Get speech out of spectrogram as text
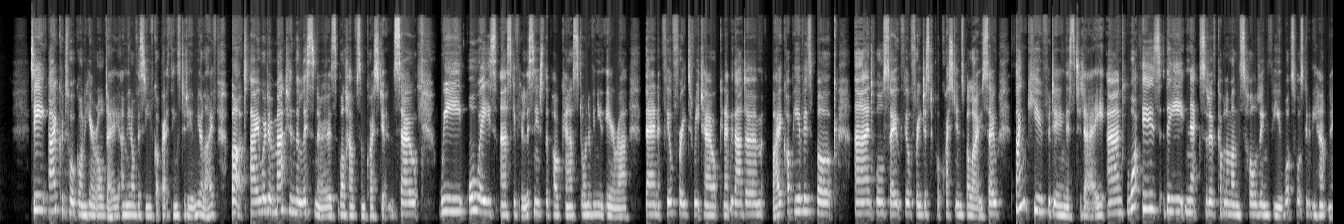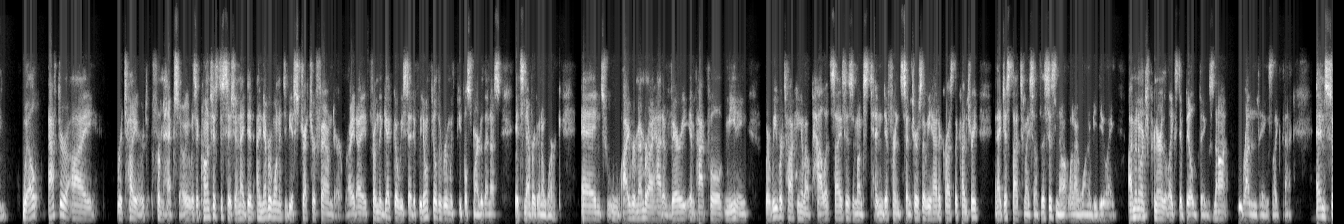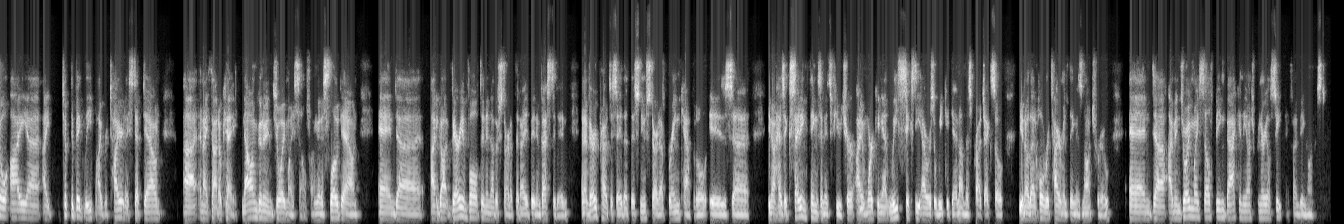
See, I could talk on here all day. I mean, obviously, you've got better things to do in your life, but I would imagine the listeners will have some questions. So, we always ask if you're listening to the podcast, Dawn of a New Era, then feel free to reach out, connect with Adam, buy a copy of his book, and also feel free just to put questions below. So, thank you for doing this today. And what is the next sort of couple of months holding for you? What's what's going to be happening? Well, after I retired from Hexo. It was a conscious decision. I did. I never wanted to be a stretcher founder, right? I from the get go, we said if we don't fill the room with people smarter than us, it's never going to work. And I remember I had a very impactful meeting where we were talking about pallet sizes amongst 10 different centers that we had across the country. And I just thought to myself, this is not what I want to be doing. I'm an entrepreneur that likes to build things, not run things like that. And so I uh, I took the big leap. I retired. I stepped down. Uh, and I thought, okay, now I'm going to enjoy myself. I'm going to slow down. And uh, I got very involved in another startup that I had been invested in. And I'm very proud to say that this new startup, Brain Capital, is, uh, you know, has exciting things in its future. I am working at least 60 hours a week again on this project. So, you know, that whole retirement thing is not true. And uh, I'm enjoying myself being back in the entrepreneurial seat, if I'm being honest.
